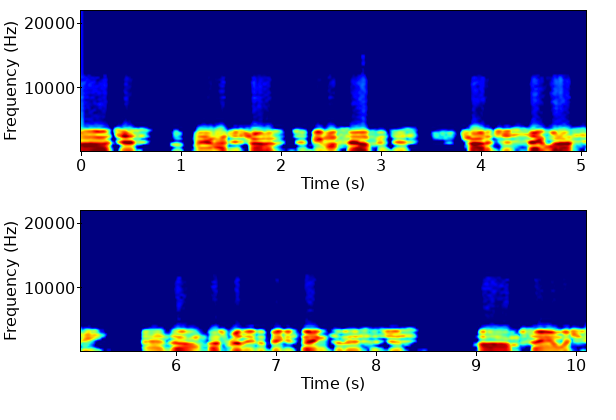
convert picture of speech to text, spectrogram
Uh, just man, I just try to just be myself and just try to just say what I see, and um, that's really the biggest thing to this is just um, saying what you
